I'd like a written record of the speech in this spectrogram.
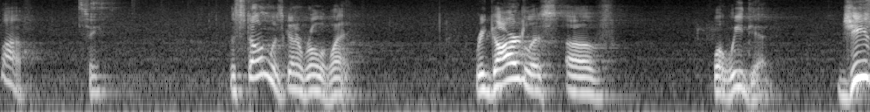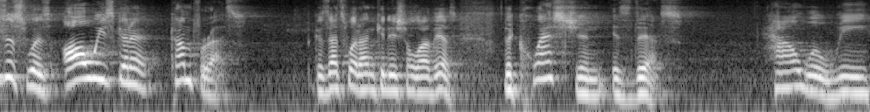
love. See? The stone was going to roll away, regardless of what we did. Jesus was always going to come for us because that's what unconditional love is. The question is this how will we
